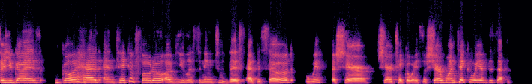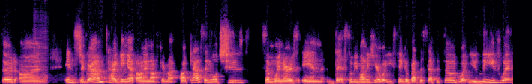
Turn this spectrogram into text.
So you guys go ahead and take a photo of you listening to this episode with a share share takeaway. So share one takeaway of this episode on instagram tagging at on and off your mat podcast and we'll choose some winners in this. So we want to hear what you think about this episode what you leave with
